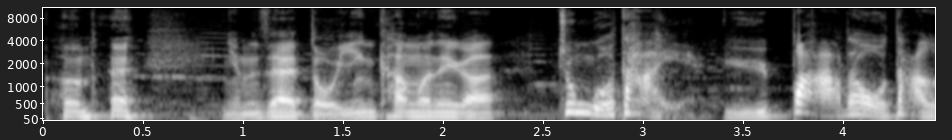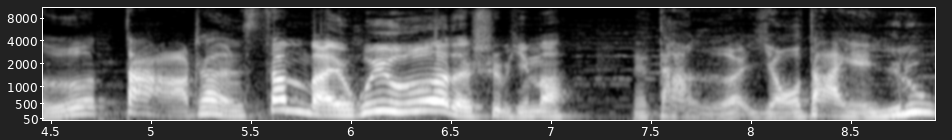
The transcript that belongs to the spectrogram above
朋友们，你们在抖音看过那个中国大爷与霸道大鹅大战三百回合的视频吗？那大鹅咬大爷一路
